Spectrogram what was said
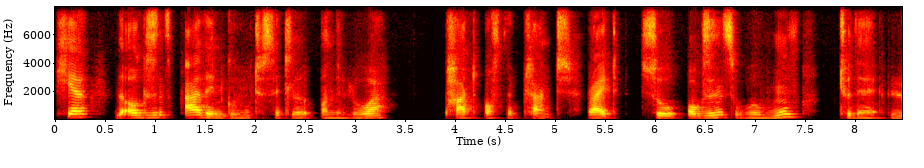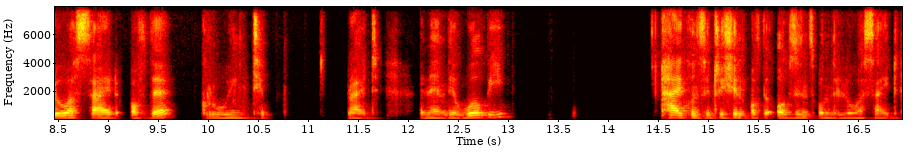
here the auxins are then going to settle on the lower part of the plant, right? So auxins will move to the lower side of the growing tip, right? And then there will be high concentration of the auxins on the lower side.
